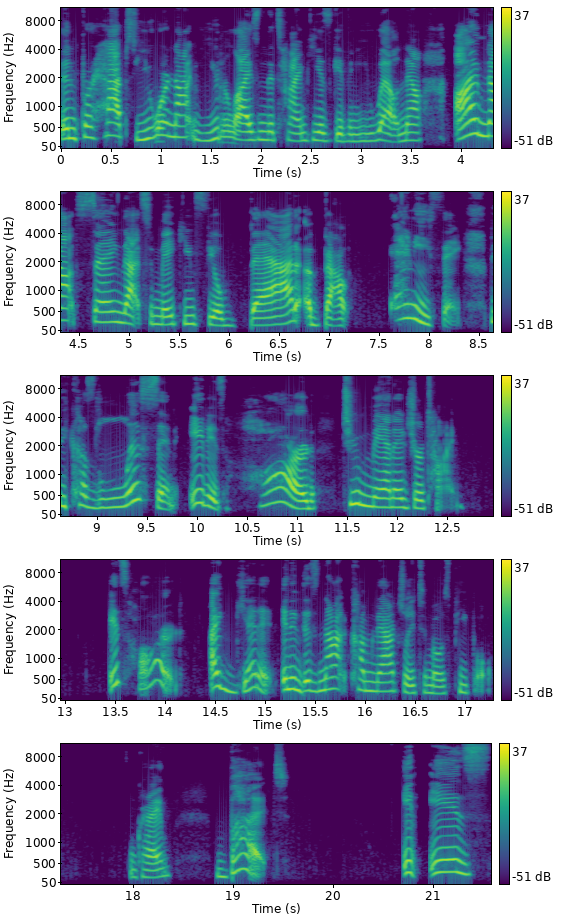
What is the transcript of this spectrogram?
then perhaps you are not utilizing the time He has given you well. Now, I'm not saying that to make you feel bad about anything because listen, it is hard to manage your time. It's hard. I get it. And it does not come naturally to most people. Okay? But it is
